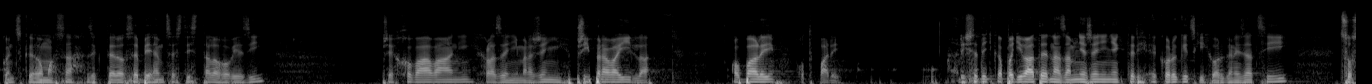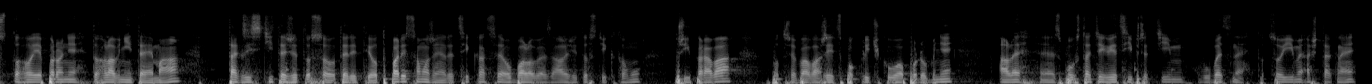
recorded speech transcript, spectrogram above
koňského masa, ze kterého se během cesty stalo hovězí. Přechovávání, chlazení, mražení, příprava jídla, obaly, odpady. Když se teďka podíváte na zaměření některých ekologických organizací, co z toho je pro ně to hlavní téma, tak zjistíte, že to jsou tedy ty odpady, samozřejmě recyklace, obalové záležitosti k tomu, příprava, potřeba vařit s pokličkou a podobně, ale eh, spousta těch věcí předtím vůbec ne. To, co jíme, až tak ne.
